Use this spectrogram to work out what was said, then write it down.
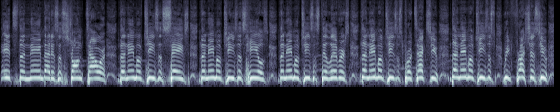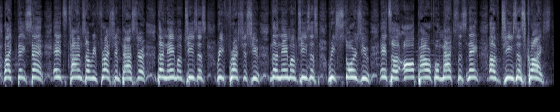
It's the name that is a strong tower. The name of Jesus saves. The name of Jesus heals. The name of Jesus delivers. The name of Jesus protects you. The name of Jesus refreshes you. Like they said, it's times of refreshing, Pastor. The name of Jesus refreshes you. The name of Jesus restores you. It's an all powerful, matchless name of Jesus Christ.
